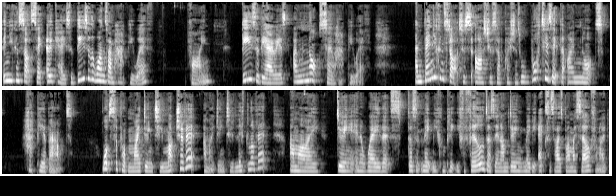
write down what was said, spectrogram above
Then you can start to say, okay, so these are the ones I'm happy with. Fine. These are the areas I'm not so happy with. And then you can start to ask yourself questions. Well, what is it that I'm not happy about? What's the problem? Am I doing too much of it? Am I doing too little of it? Am I doing it in a way that doesn't make me completely fulfilled? As in, I'm doing maybe exercise by myself and I'd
